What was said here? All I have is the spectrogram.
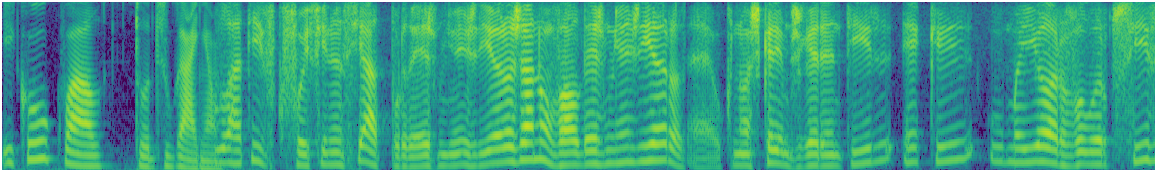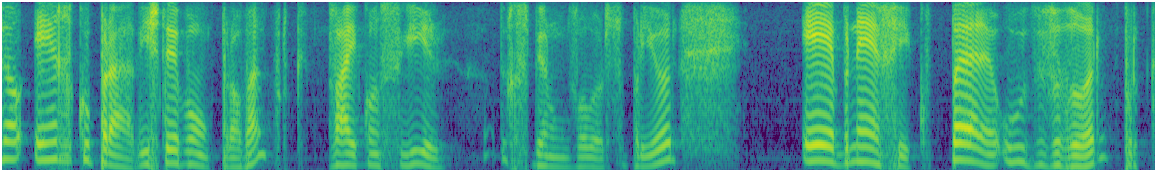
e com o qual todos ganham. O ativo que foi financiado por 10 milhões de euros já não vale 10 milhões de euros. É, o que nós queremos garantir é que o maior valor possível é recuperado. Isto é bom para o banco, porque vai conseguir receber um valor superior. É benéfico para o devedor, porque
